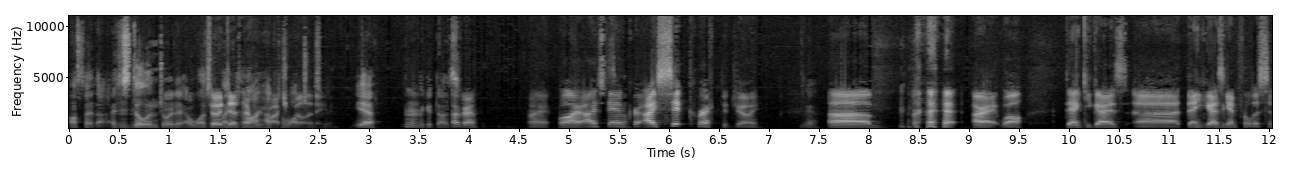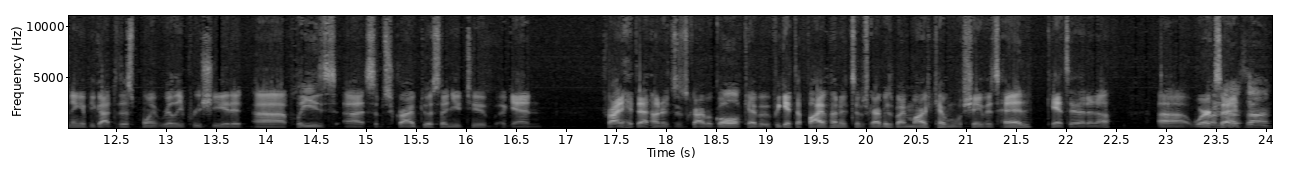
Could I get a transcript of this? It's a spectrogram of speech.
I'll say that. I still enjoyed it. I wasn't So it like, does have "Oh, have to watch this rewatchability. again." Yeah, I Hmm. think it does. Okay. All right. Well, I, I stand. So- Cor- I sit corrected, Joey. Yeah. Um, all right. Well, thank you guys. Uh, thank you guys again for listening. If you got to this point, really appreciate it. Uh, please uh, subscribe to us on YouTube. Again, trying to hit that 100 subscriber goal. Kevin, if we get to 500 subscribers by March, Kevin will shave his head. Can't say that enough. Uh, we're Run excited. out of time.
